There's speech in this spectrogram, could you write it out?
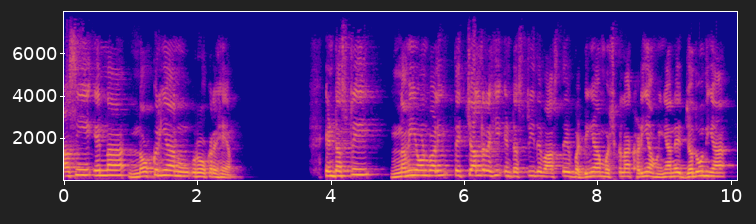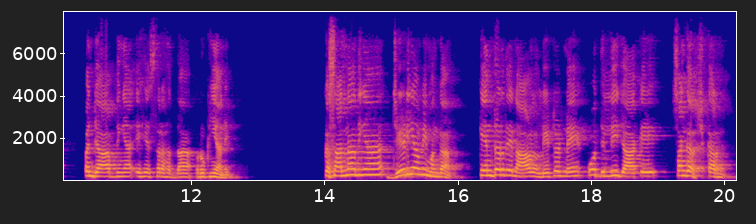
ਅਸੀਂ ਇਹਨਾਂ ਨੌਕਰੀਆਂ ਨੂੰ ਰੋਕ ਰਹੇ ਹਾਂ। ਇੰਡਸਟਰੀ ਨਵੀਂ ਆਉਣ ਵਾਲੀ ਤੇ ਚੱਲ ਰਹੀ ਇੰਡਸਟਰੀ ਦੇ ਵਾਸਤੇ ਵੱਡੀਆਂ ਮੁਸ਼ਕਲਾਂ ਖੜੀਆਂ ਹੋਈਆਂ ਨੇ, ਜਦੋਂ ਦੀਆਂ ਪੰਜਾਬ ਦੀਆਂ ਇਹ ਸਰਹੱਦਾਂ ਰੁਕੀਆਂ ਨੇ। ਕਿਸਾਨਾਂ ਦੀਆਂ ਜਿਹੜੀਆਂ ਵੀ ਮੰਗਾਂ ਕੇਂਦਰ ਦੇ ਨਾਲ ਰਿਲੇਟਡ ਨੇ, ਉਹ ਦਿੱਲੀ ਜਾ ਕੇ ਸੰਘਰਸ਼ ਕਰਨ।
